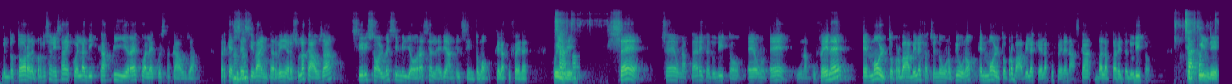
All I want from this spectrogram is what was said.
del dottore, del professionista, è quella di capire qual è questa causa, perché uh-huh. se mhm. si va a intervenire sulla causa, si risolve, si migliora, si allevia anche il sintomo che è l'acufene. Quindi certo. se c'è una perdita d'udito e, un, e un'acufene, è molto probabile, facendo uno più uno, è molto probabile che l'acufene nasca dalla perdita di udito. Certo. E quindi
